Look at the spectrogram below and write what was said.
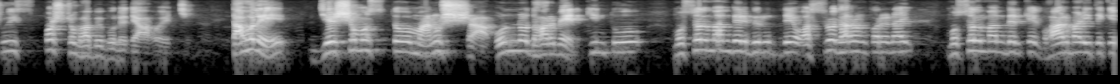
সুস্পষ্টভাবে বলে দেওয়া হয়েছে। তাহলে যে সমস্ত মানুষরা অন্য ধর্মের কিন্তু মুসলমানদের বিরুদ্ধে অস্ত্র ধারণ করে নাই, মুসলমানদেরকে ঘর বাড়ি থেকে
